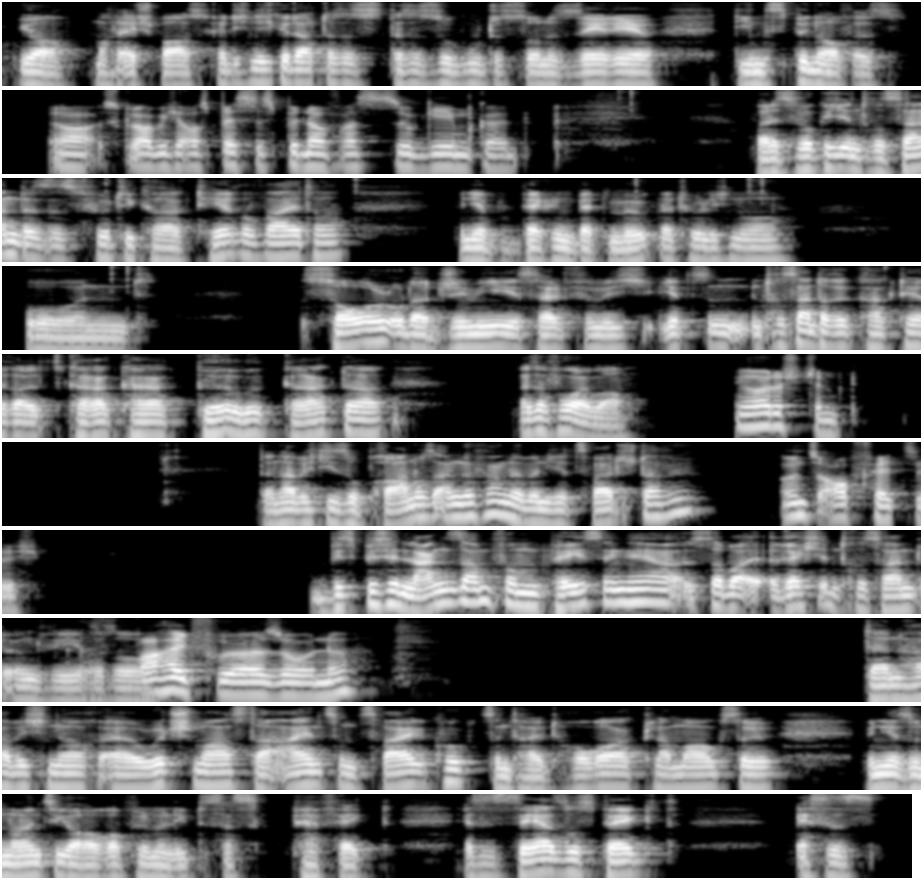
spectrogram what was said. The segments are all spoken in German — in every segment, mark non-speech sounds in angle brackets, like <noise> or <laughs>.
Ja, macht echt Spaß. Hätte ich nicht gedacht, dass es, dass es so gut ist, so eine Serie, die ein Spin-off ist. Ja, ist glaube ich auch das beste Spin-off, was es so geben kann. Weil es wirklich interessant ist, es führt die Charaktere weiter. Wenn ihr Breaking Bad mögt, natürlich nur. Und Saul oder Jimmy ist halt für mich jetzt ein interessanterer Charakter als Chara- Chara- Charakter, als er vorher war. Ja, das stimmt. Dann habe ich die Sopranos angefangen, da bin ich jetzt zweite Staffel. Und auch fetzig. Bis bisschen langsam vom Pacing her, ist aber recht interessant irgendwie. Also, War halt früher so, ne? Dann habe ich noch äh, Rich Master 1 und 2 geguckt, sind halt Horror-Klamauksel. Wenn ihr so 90er Horrorfilme liebt, ist das perfekt. Es ist sehr suspekt, es ist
